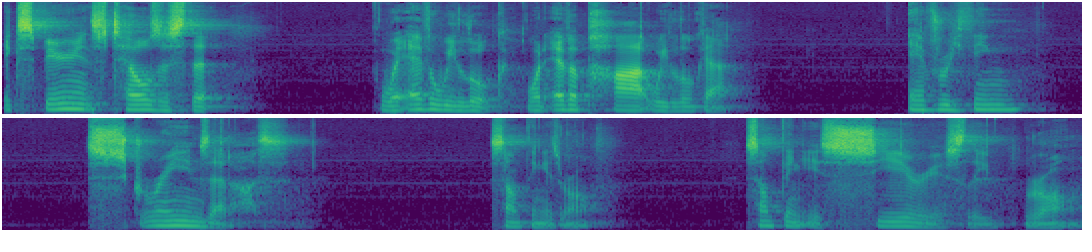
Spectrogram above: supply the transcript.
experience tells us that wherever we look, whatever part we look at, everything screams at us something is wrong. Something is seriously wrong.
